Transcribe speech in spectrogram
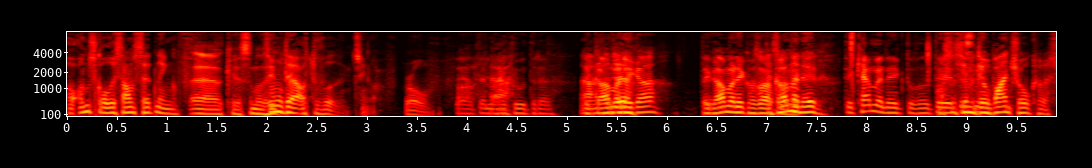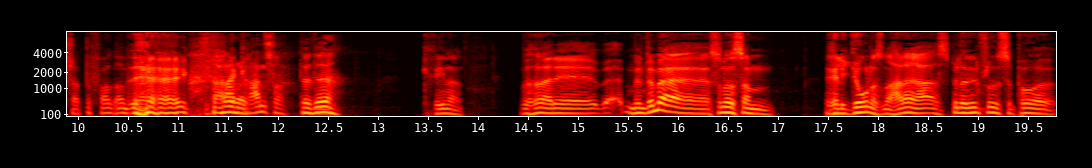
og omskåret i samme sætning. ja, okay, sådan noget Sådan helt. der, og du ved, tænker, bro, Ja, det er langt ud, det der. Det gør man ikke, ja? Det gør man ikke hos os. Det gør man ikke. Det kan man ikke, du ved. Det, Og så siger man, det er jo bare en joke. Shut the fuck up. Ja, ikke? Der er grænser. Det er det. Griner. Hvad hedder det? Men hvem er sådan noget som religion og sådan noget? Har der spillet en indflydelse på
